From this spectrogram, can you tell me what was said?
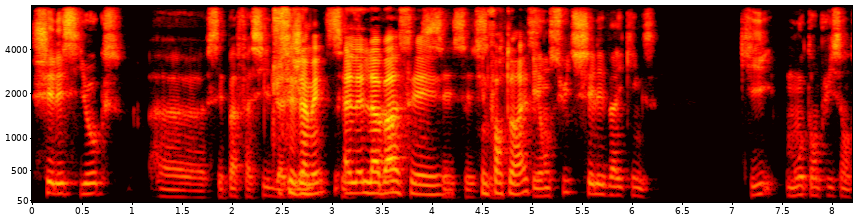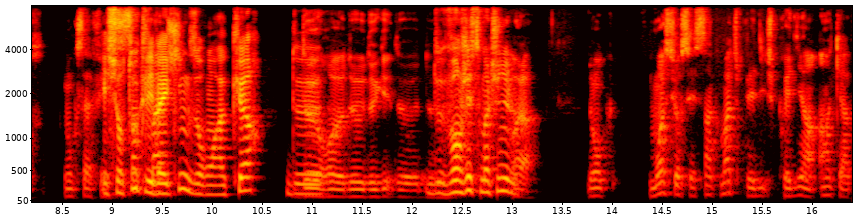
Chez les Seahawks, euh, c'est pas facile. Tu sais jamais. Là-bas, c'est une forteresse. Et ensuite, chez les Vikings, qui montent en puissance. Donc, ça fait Et surtout que les Vikings auront à cœur de, de, re- de, de, de- de- de venger ce match nul. Voilà. Donc, moi, sur ces 5 matchs, je prédis, je prédis un 1-4.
